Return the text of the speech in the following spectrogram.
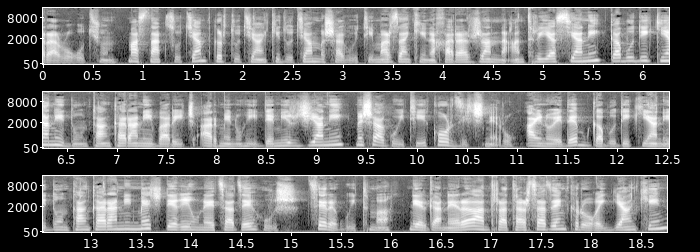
արարողություն մասնակցությամբ կրթության գիտության մշակույթի մարզանկի նախարար Ժաննա Անտրիասյանի Գաբուդիկյանի դուն Թանկարանի վարիչ Արմենուհի Դեմիրջյանի մշակույթի կորզիչներու այնուհետև Գաբուդիկյանի դուն Թանկարանին մեջ տեղի ունեցած է հուշ ցերեգույթը ներկաները անդրադարձած են քրողի ցանկին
